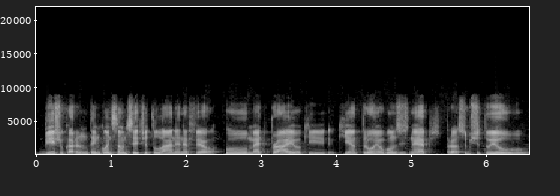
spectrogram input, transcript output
bicho, o cara não tem condição de ser titular na NFL. O Matt Pryor, que, que entrou em alguns snaps para substituir o,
